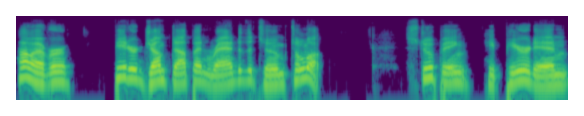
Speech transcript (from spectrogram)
However, Peter jumped up and ran to the tomb to look. Stooping, he peered in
